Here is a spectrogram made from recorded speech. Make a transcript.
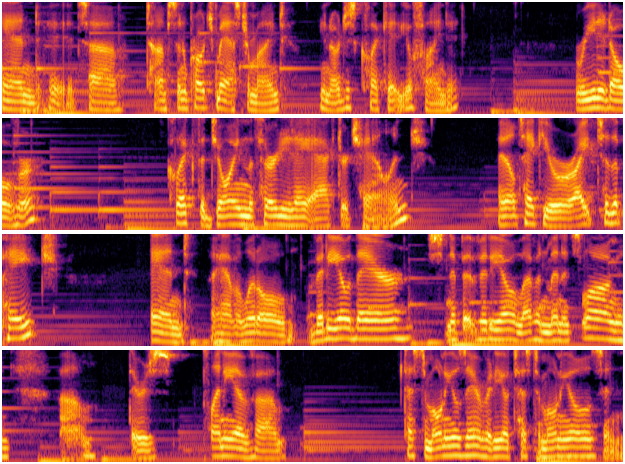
and it's a Thompson Approach Mastermind. You know, just click it, you'll find it. Read it over. Click the Join the 30 Day Actor Challenge, and it'll take you right to the page. And I have a little video there, snippet video, 11 minutes long, and um, there's plenty of um, testimonials there, video testimonials, and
